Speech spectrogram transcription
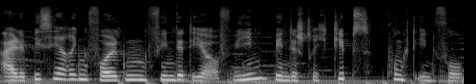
Alle bisherigen Folgen findet ihr auf wien-tipps.info.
